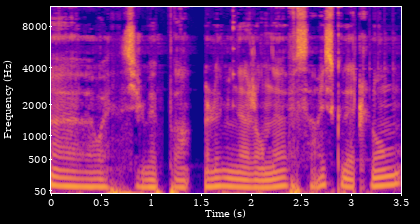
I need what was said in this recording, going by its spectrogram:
Euh, ouais, si je mets pas le minage en neuf, ça risque d'être long.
